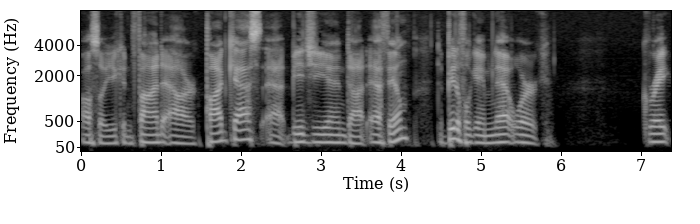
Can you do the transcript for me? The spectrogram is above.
Also, you can find our podcast at bgn.fm, the Beautiful Game Network. Great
